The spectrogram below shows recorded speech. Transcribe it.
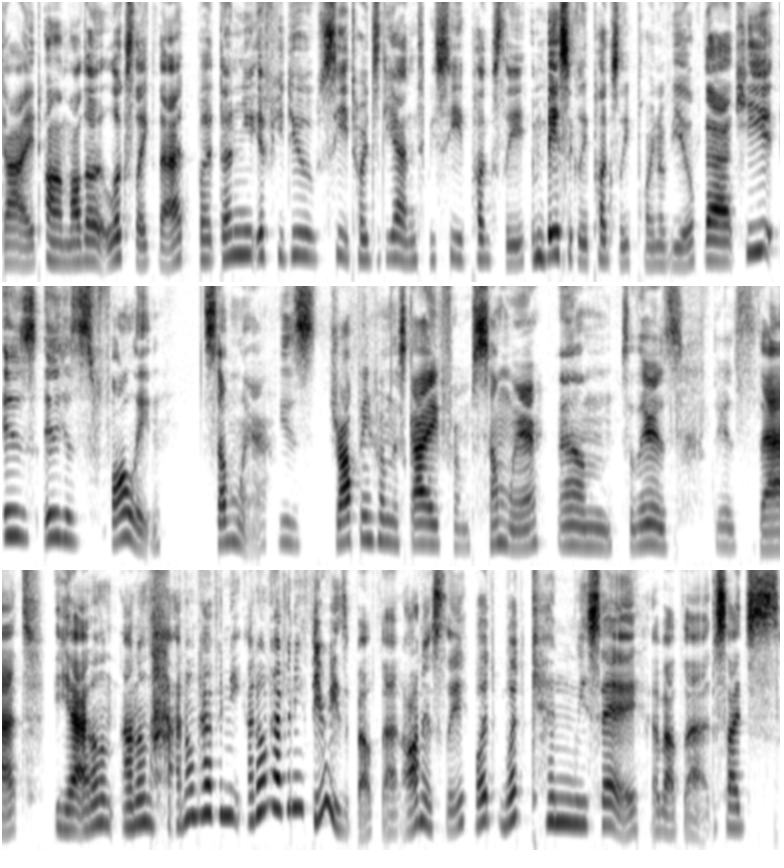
died. Um, although it looks like that, but then you, if you do see towards the end, we see Pugsley, and basically Pugsley point of view, that he is is falling somewhere. He's dropping from the sky from somewhere. Um, so there's there's that. Yeah, I don't I don't I don't have any I don't have any theories about that, honestly. What what can we say about that besides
